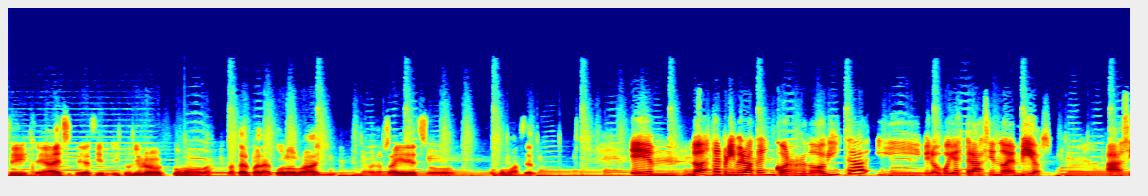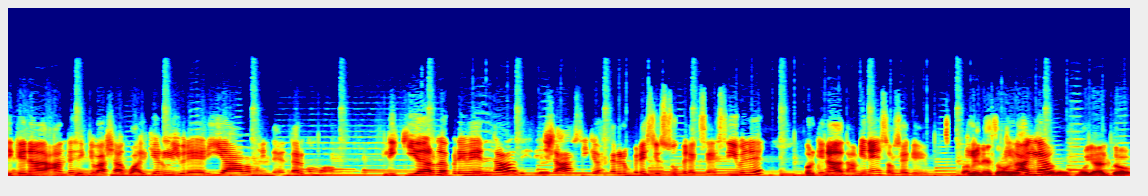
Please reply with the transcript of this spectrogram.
Sí, eh, a eso te iba a decir. ¿Y tu libro cómo va, a estar para Córdoba y Buenos Aires o, cómo va a ser? Eh, va a estar primero acá en Cordovita, y, pero voy a estar haciendo envíos. Así que nada, antes de que vaya a cualquier librería, vamos a intentar como liquidar la preventa desde ya, así que va a estar en un precio súper accesible, porque nada, también eso, o sea que... También eso, valga. muy alto,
